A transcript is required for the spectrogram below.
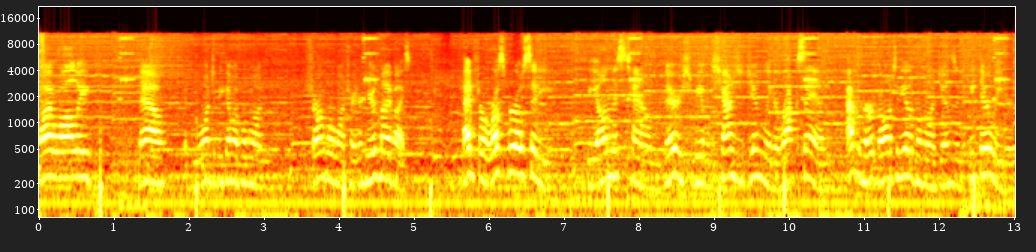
Bye, Wally. Now, if you want to become a Pokemon, strong Pokemon trainer, here's my advice. Head for Rustboro City. Beyond this town, there you should be able to challenge the gym leader, Roxanne. After her, go on to the other Pokemon gyms and defeat their leaders.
